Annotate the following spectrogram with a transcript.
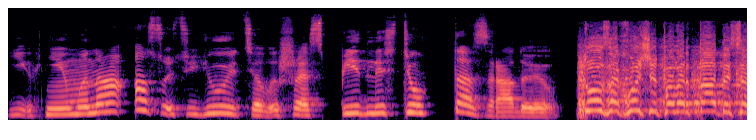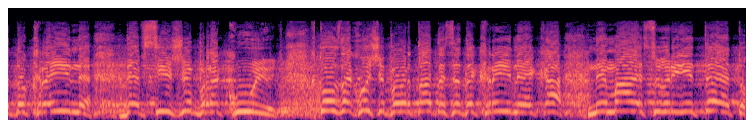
їхні імена асоціюються лише з підлістю та зрадою. Хто захоче повертатися до країни, де всі жебракують? Хто захоче повертатися до країни, яка не має суверенітету?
